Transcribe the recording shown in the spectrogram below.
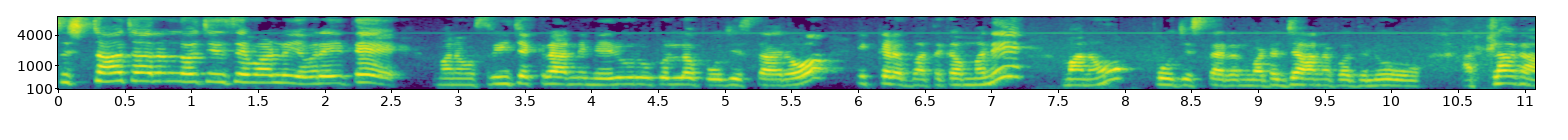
శిష్టాచారంలో చేసేవాళ్ళు ఎవరైతే మనం శ్రీచక్రాన్ని మేరు రూపంలో పూజిస్తారో ఇక్కడ బతుకమ్మని మనం పూజిస్తారనమాట జానపదులు. అట్లాగా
